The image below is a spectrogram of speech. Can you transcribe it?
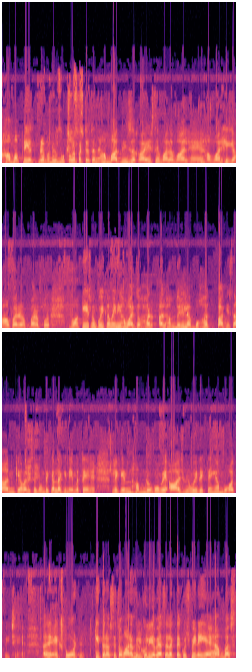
हम अपनी अपनी बुक्स में पढ़ते होते हैं ना हम आदमी जखायर से माला माल हैं हमारे यहाँ पर हमारा वाकई इसमें कोई कमी नहीं हमारे तो हर अल्हम्दुलिल्लाह बहुत पाकिस्तान के हवाले से हम देखें अल्लाह की नियमतें हैं लेकिन हम लोगों में आज भी वही देखते हैं कि हम बहुत पीछे हैं। एक्सपोर्ट की तरफ़ से तो हमारा बिल्कुल ही अब ऐसा लगता है कुछ भी नहीं है हम बस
